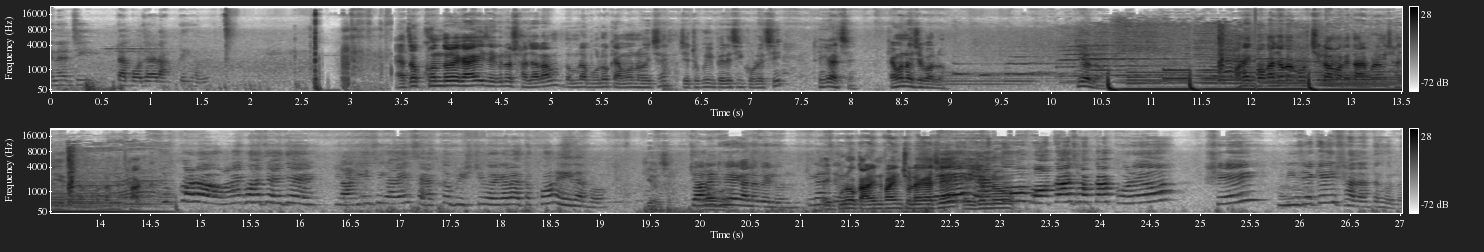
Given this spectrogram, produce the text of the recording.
এনার্জিটা বজায় রাখতেই হবে। এতক্ষণ ধরে গাইজ এগুলো সাজালাম তোমরা বলো কেমন হয়েছে যেটুকুই পেরেছি করেছি ঠিক আছে? কেমন হয়েছে বলো? কি হলো? অনেক বকাঝকা করছিল আমাকে তারপরে আমি সাজিয়ে দিলাম বললাম যে থাক। কি হয়েছে? জলে ধুয়ে গেল বেলুন ঠিক আছে? এই পুরো কারেন্ট ফারেন্ট চলে গেছে এই জন্য বকা ঝকা করেও সেই নিজেকেই সাজাতে হলো।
